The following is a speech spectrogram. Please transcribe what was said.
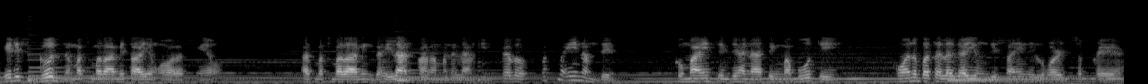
It is good na mas marami tayong oras ngayon at mas maraming dahilan para manalangin. Pero mas mainam din kung maintindihan nating mabuti kung ano ba talaga yung design ni Lord sa prayer.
